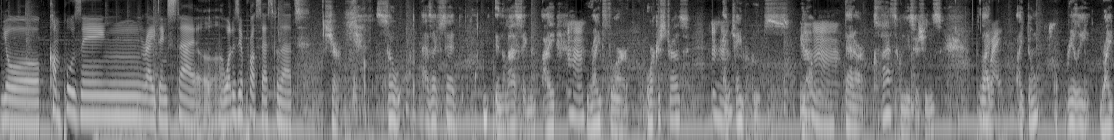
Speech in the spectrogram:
your composing writing style? What is your process for that? Sure. So, as I've said in the last segment, I uh-huh. write for orchestras mm-hmm. and chamber groups, you know, mm-hmm. that are classical musicians, but Right. I don't really write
